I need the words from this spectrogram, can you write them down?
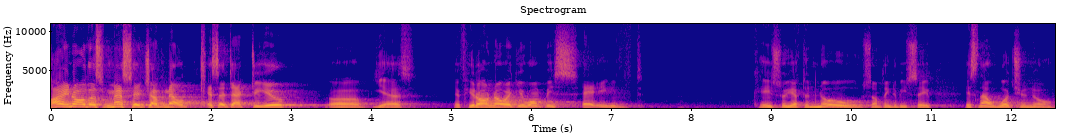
I know this message of Melchizedek. Do you? Uh, yes. If you don't know it, you won't be saved. Okay, so you have to know something to be saved. It's not what you know,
